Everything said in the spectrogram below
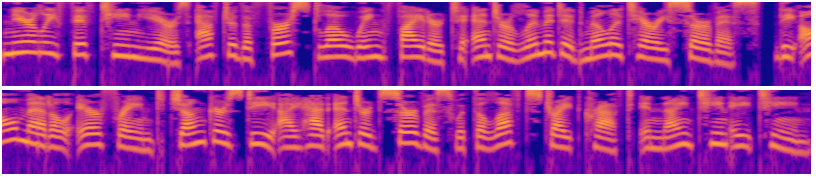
nearly 15 years after the first low-wing fighter to enter limited military service, the all-metal airframed Junkers DI had entered service with the Luftstreitkräfte in 1918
